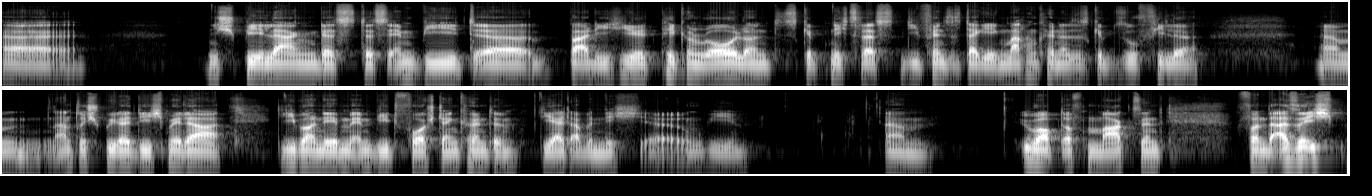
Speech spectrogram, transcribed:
äh, ein Spiel lang das, das Embiid, äh, Body Healed, Pick and Roll und es gibt nichts, was Defenses dagegen machen können. Also es gibt so viele ähm, andere Spieler, die ich mir da lieber neben Embiid vorstellen könnte, die halt aber nicht äh, irgendwie ähm, überhaupt auf dem Markt sind. Von, also ich,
